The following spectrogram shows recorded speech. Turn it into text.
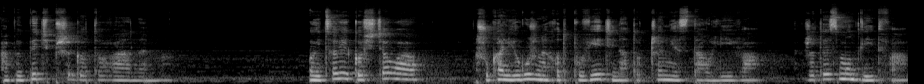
aby być przygotowanym. Ojcowie Kościoła szukali różnych odpowiedzi na to, czym jest ta oliwa, że to jest modlitwa,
